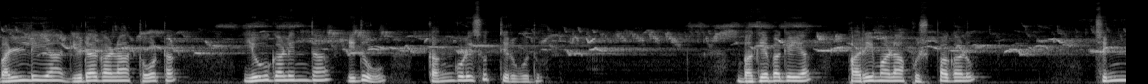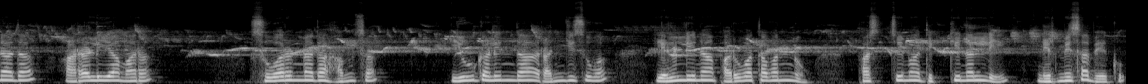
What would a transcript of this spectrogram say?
ಬಳ್ಳಿಯ ಗಿಡಗಳ ತೋಟ, ಇವುಗಳಿಂದ ಇದು ಕಂಗೊಳಿಸುತ್ತಿರುವುದು. ಬಗೆ ಬಗೆಯ ಪರಿಮಳ ಪುಷ್ಪಗಳು, ಚಿನ್ನದ ಅರಳಿಯ ಮರ, ಸುವರ್ಣದ ಹಂಸ, ಇವುಗಳಿಂದ ರಂಜಿಸುವ ಎಳ್ಳಿನ ಪರ್ವತವನ್ನು ಪಶ್ಚಿಮ ದಿಕ್ಕಿನಲ್ಲಿ ನಿರ್ಮಿಸಬೇಕು.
